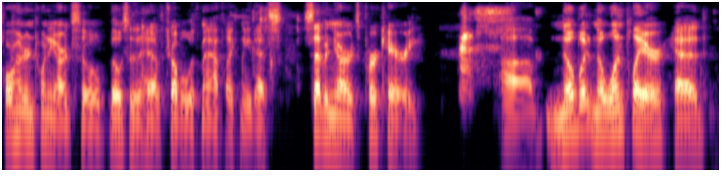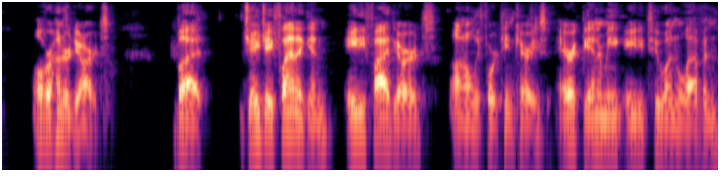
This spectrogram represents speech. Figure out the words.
420 yards. So those that have trouble with math like me, that's seven yards per carry. Uh, nobody, no one player had over 100 yards, but J.J. Flanagan, 85 yards on only 14 carries. Eric Bieniemy, 82 on 11.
